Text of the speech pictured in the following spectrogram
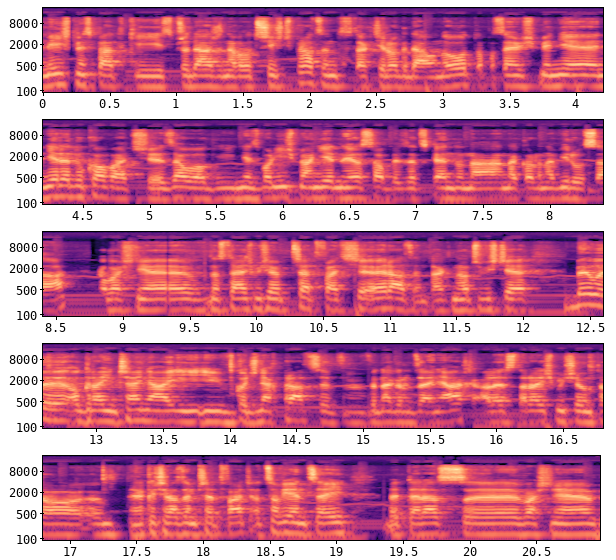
mieliśmy spadki sprzedaży nawet o 30% w trakcie lockdownu, to postanowiliśmy nie, nie redukować załogi, nie zwolniliśmy ani jednej osoby ze względu na, na koronawirusa, tylko właśnie no, staraliśmy się przetrwać razem. Tak? No, oczywiście były ograniczenia i, i w godzinach pracy, w wynagrodzeniach, ale staraliśmy się to e, jakoś razem przetrwać, a co więcej, teraz e, właśnie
